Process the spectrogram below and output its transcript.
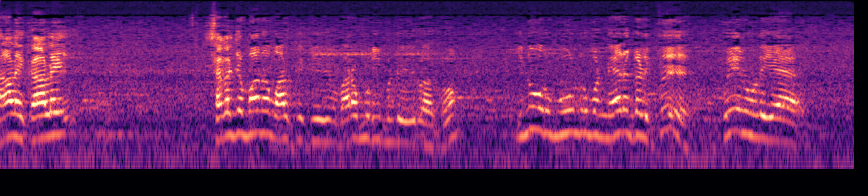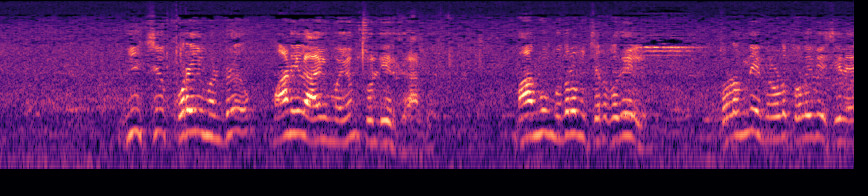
நாளை காலை சகஜமான வாழ்க்கைக்கு வர முடியும் என்று எதிர்பார்க்கிறோம். இன்னொரு மூன்று மணி நேரம் கழித்து புயலுடைய வீச்சு குறையும் என்று மாநில ஆய்வு மையம் சொல்லியிருக்கிறார்கள். மாண்பு முதலமைச்சர் பதில் தொடர்ந்து எங்களோட தொலைபேசியில்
